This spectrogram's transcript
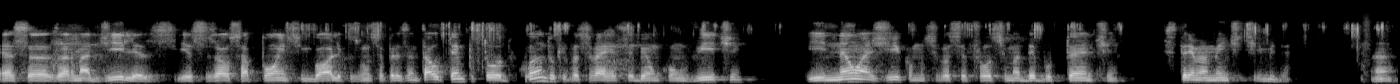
essas armadilhas e esses alçapões simbólicos vão se apresentar o tempo todo. Quando que você vai receber um convite e não agir como se você fosse uma debutante extremamente tímida? Né?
